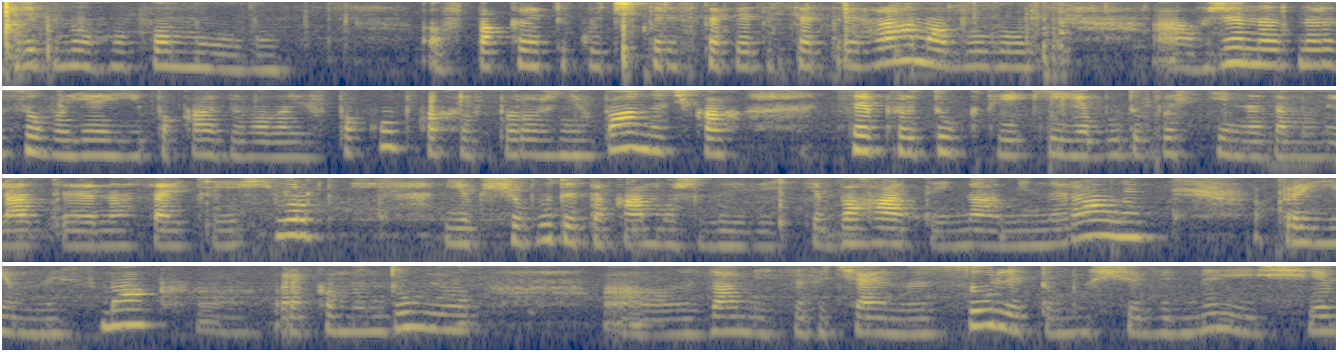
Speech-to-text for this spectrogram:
дрібного помолу. В пакетику 453 грама було. Вже неодноразово я її показувала і в покупках, і в порожніх баночках. Це продукт, який я буду постійно замовляти на сайті Herb, якщо буде така можливість. Багатий на мінерали, приємний смак. Рекомендую замість звичайної солі, тому що від неї ще,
